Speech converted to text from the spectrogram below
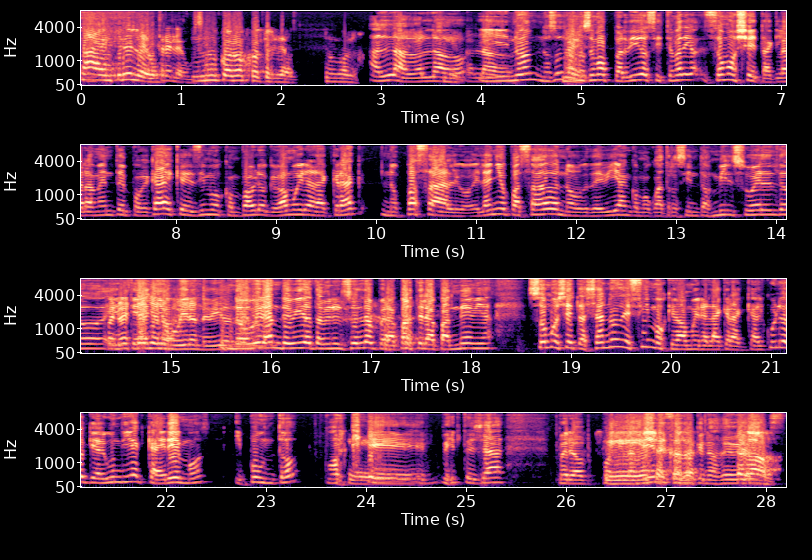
Ah, entre Lewen. No conozco Trelew. Al lado, al lado. Y no, nosotros nos hemos perdido sistemáticamente. Somos Jetta, claramente, porque cada vez que decimos con Pablo que vamos a ir a la crack, nos pasa algo. El año pasado nos debían como 400 mil sueldos. Bueno, este, este año, nos hubieran debido. Nos hubieran debido también el sueldo, pero aparte la pandemia. Somos Jetta, ya no decimos que vamos a ir a la crack. Calculo que algún día caeremos y punto, porque, viste, ya. Pero también es algo que nos debemos.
